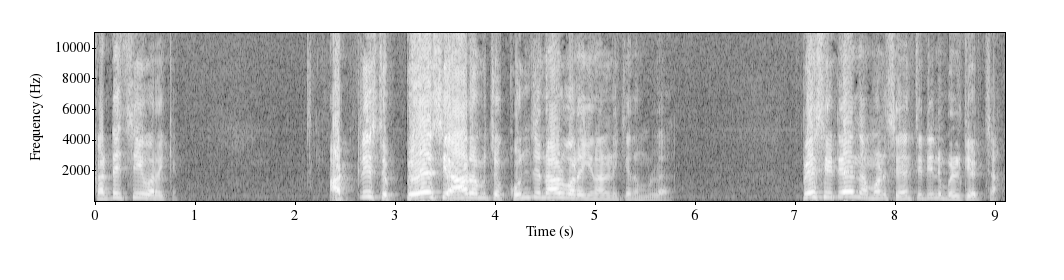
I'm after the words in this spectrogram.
கடைசி வரைக்கும். அட்லீஸ்ட் பேசி ஆரம்பித்த கொஞ்ச நாள் வரைக்கும் நாள் நிற்கணும்ல பேசிகிட்டே இந்த மனுஷன் திடீர்னு பெல்ட்டி அடித்தான்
